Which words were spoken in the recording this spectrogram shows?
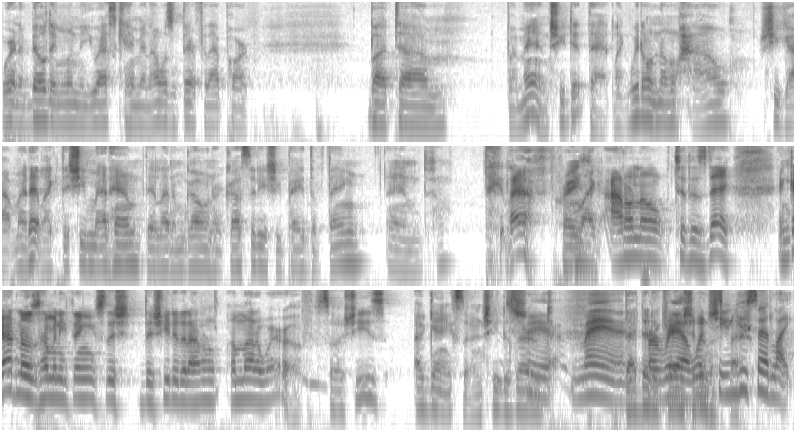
we're in a building when the U.S. came in. I wasn't there for that part, but um, but man, she did that. Like we don't know how she got my dad. Like did she met him? They let him go in her custody. She paid the thing, and they left. Crazy. I'm like I don't know to this day, and God knows how many things that she, that she did that I don't. I'm not aware of. So she's a gangster, and she deserved. Shit, man, that for real. dedication When and she, you said like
